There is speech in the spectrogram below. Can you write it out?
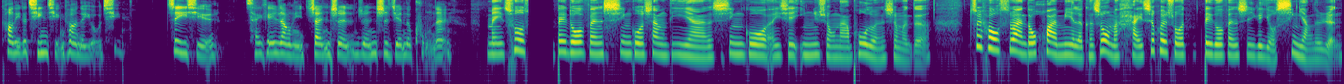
靠你的亲情，靠你的友情，这一些才可以让你战胜人世间的苦难。没错，贝多芬信过上帝呀、啊，信过一些英雄，拿破仑什么的。最后虽然都幻灭了，可是我们还是会说贝多芬是一个有信仰的人，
